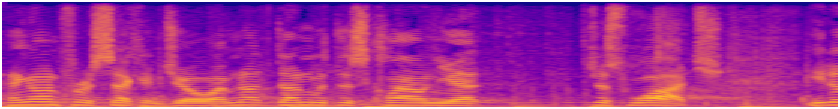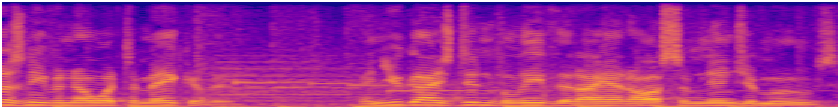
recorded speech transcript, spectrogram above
Hang on for a second, Joe. I'm not done with this clown yet. Just watch. He doesn't even know what to make of it. And you guys didn't believe that I had awesome ninja moves.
